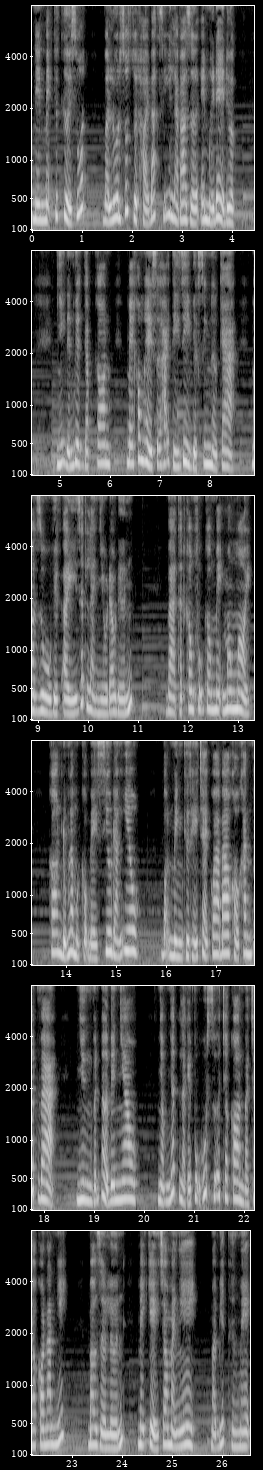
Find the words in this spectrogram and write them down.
nên mẹ cứ cười suốt và luôn suốt ruột hỏi bác sĩ là bao giờ em mới đẻ được. Nghĩ đến việc gặp con, mẹ không hề sợ hãi tí gì việc sinh nở cả, mặc dù việc ấy rất là nhiều đau đớn. Và thật không phụ công mẹ mong mỏi, con đúng là một cậu bé siêu đáng yêu. Bọn mình cứ thế trải qua bao khó khăn vất vả, nhưng vẫn ở bên nhau. Nhọc nhất là cái vụ hút sữa cho con và cho con ăn nhỉ. Bao giờ lớn, mẹ kể cho mà nghe, mà biết thương mẹ.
